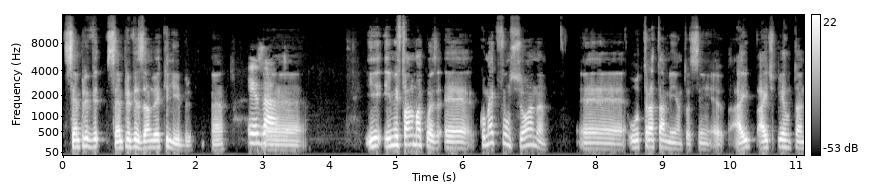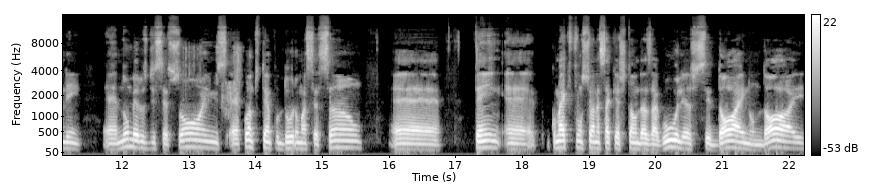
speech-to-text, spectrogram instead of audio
Sempre, sempre visando o equilíbrio. Né? Exato. É... E, e, me fala uma coisa, é, como é que funciona é, o tratamento? Assim, é, aí, aí te perguntando em é, números de sessões, é, quanto tempo dura uma sessão, tem como é que funciona essa questão das agulhas, se dói, não dói,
